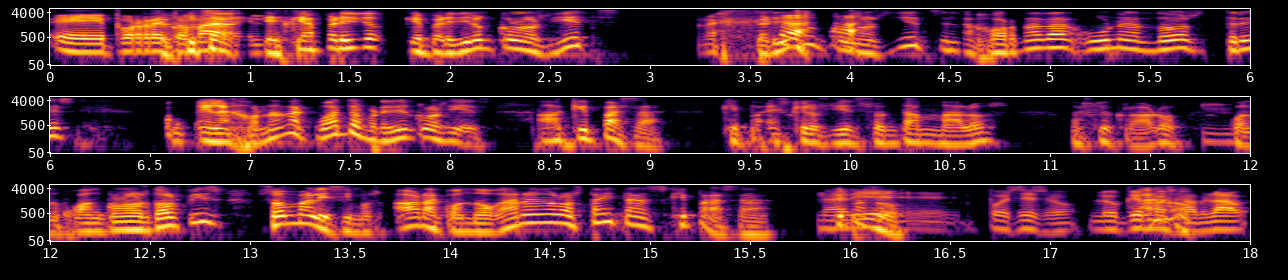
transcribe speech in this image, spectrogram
eh, por retomar... Escucha, es que, ha perdido, que perdieron con los Jets. Perdieron con los Jets en la jornada 1, 2, 3. En la jornada 4 perdieron con los Jets. Ah, ¿qué pasa? ¿Qué pa- es que los Jets son tan malos. Es que claro, Mm. cuando juegan con los Dolphins son malísimos. Ahora, cuando ganan a los Titans, ¿qué pasa? ¿Qué Nadie, pasó? eh, pues eso, lo que Ah, hemos no. hablado.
